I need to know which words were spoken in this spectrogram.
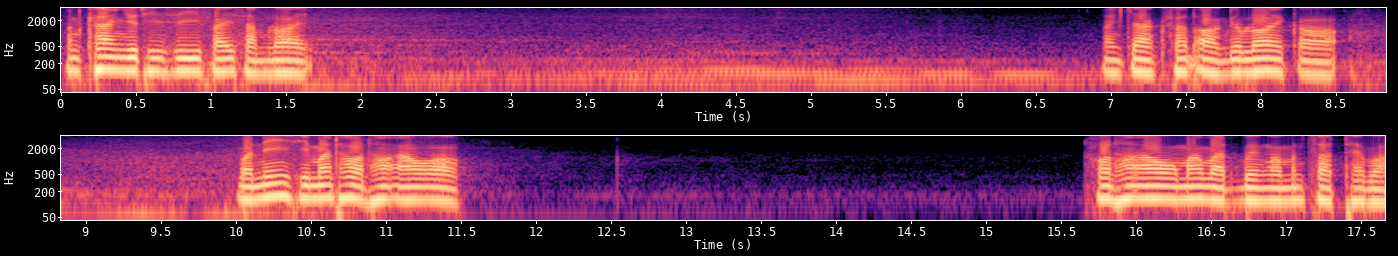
มันข้างอยู่ที่ซีไฟ300หลังจากสอดออกเรียบร้อยก็วันนี้สิมาถอดฮอเอาออก ถอดฮอเอาออกมาวัดเบิงว่ามันสอดแท้บ่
